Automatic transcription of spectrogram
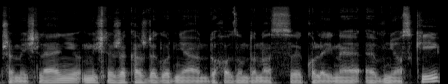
przemyśleń. Myślę, że każdego dnia dochodzą do nas kolejne wnioski.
